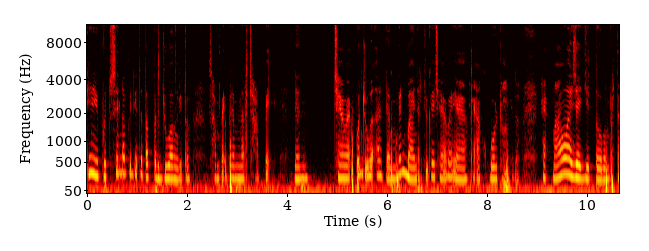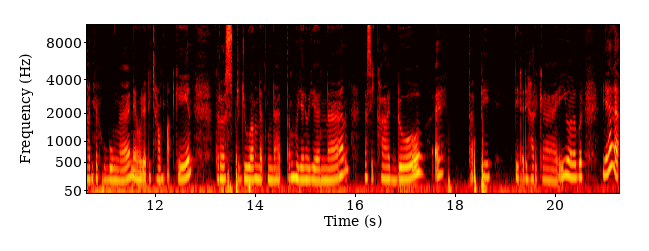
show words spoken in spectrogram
dia diputusin tapi dia tetap berjuang gitu. Sampai benar-benar capek. Dan cewek pun juga ada mungkin banyak juga cewek ya yang kayak aku bodoh gitu. Kayak mau aja gitu mempertahankan hubungan yang udah dicampakin terus berjuang datang-datang hujan-hujanan ngasih kado eh tapi tidak dihargai walaupun ya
